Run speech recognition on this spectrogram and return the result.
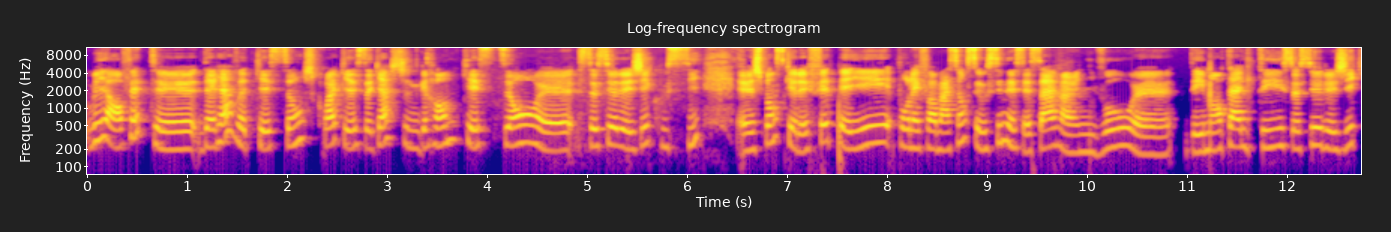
Oui, en fait, euh, derrière votre question, je crois que se cache une grande question euh, sociologique aussi. Euh, je pense que le fait de payer pour l'information, c'est aussi nécessaire à un niveau des mentalités sociologiques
